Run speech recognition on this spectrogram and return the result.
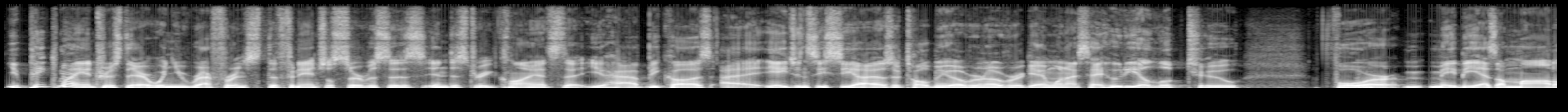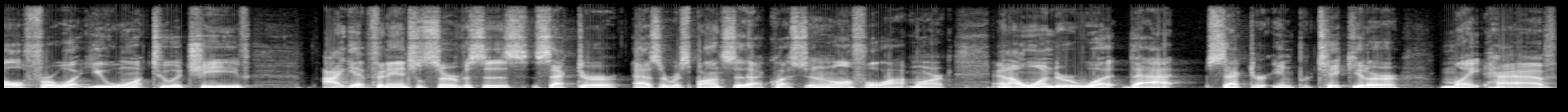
You piqued my interest there when you referenced the financial services industry clients that you have, because I, agency CIOs have told me over and over again when I say, who do you look to for maybe as a model for what you want to achieve? I get financial services sector as a response to that question an awful lot, Mark. And I wonder what that sector in particular might have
